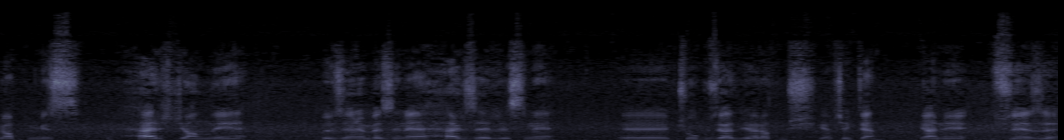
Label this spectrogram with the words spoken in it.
Rabbimiz her canlıyı özene bezene her zerresini eee, çok güzel yaratmış gerçekten. Yani düşünsenize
